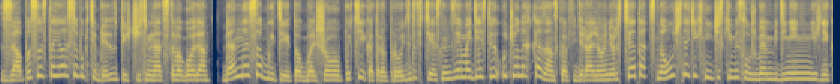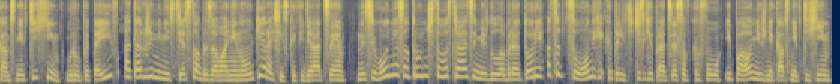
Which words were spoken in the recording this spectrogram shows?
Запуск состоялся в октябре 2017 года. Данное событие – итог большого пути, который пройден в тесном взаимодействии ученых Казанского федерального университета с научно-техническими службами объединения Нижнекамск-нефтехим, группы ТАИФ, а также Министерства образования и науки Российской Федерации. На сегодня сотрудничество выстраивается между лабораторией адсорбционных и каталитических процессов КФУ и ПАО Нижнекамск-нефтехим.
